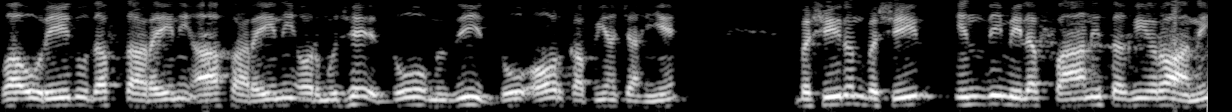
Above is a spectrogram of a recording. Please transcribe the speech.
وہ ارید دفترینی آخرینی اور مجھے دو مزید، دو اور کاپیاں چاہیے۔ بشیر بشیر، اندی ملفانی صغیرانی،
